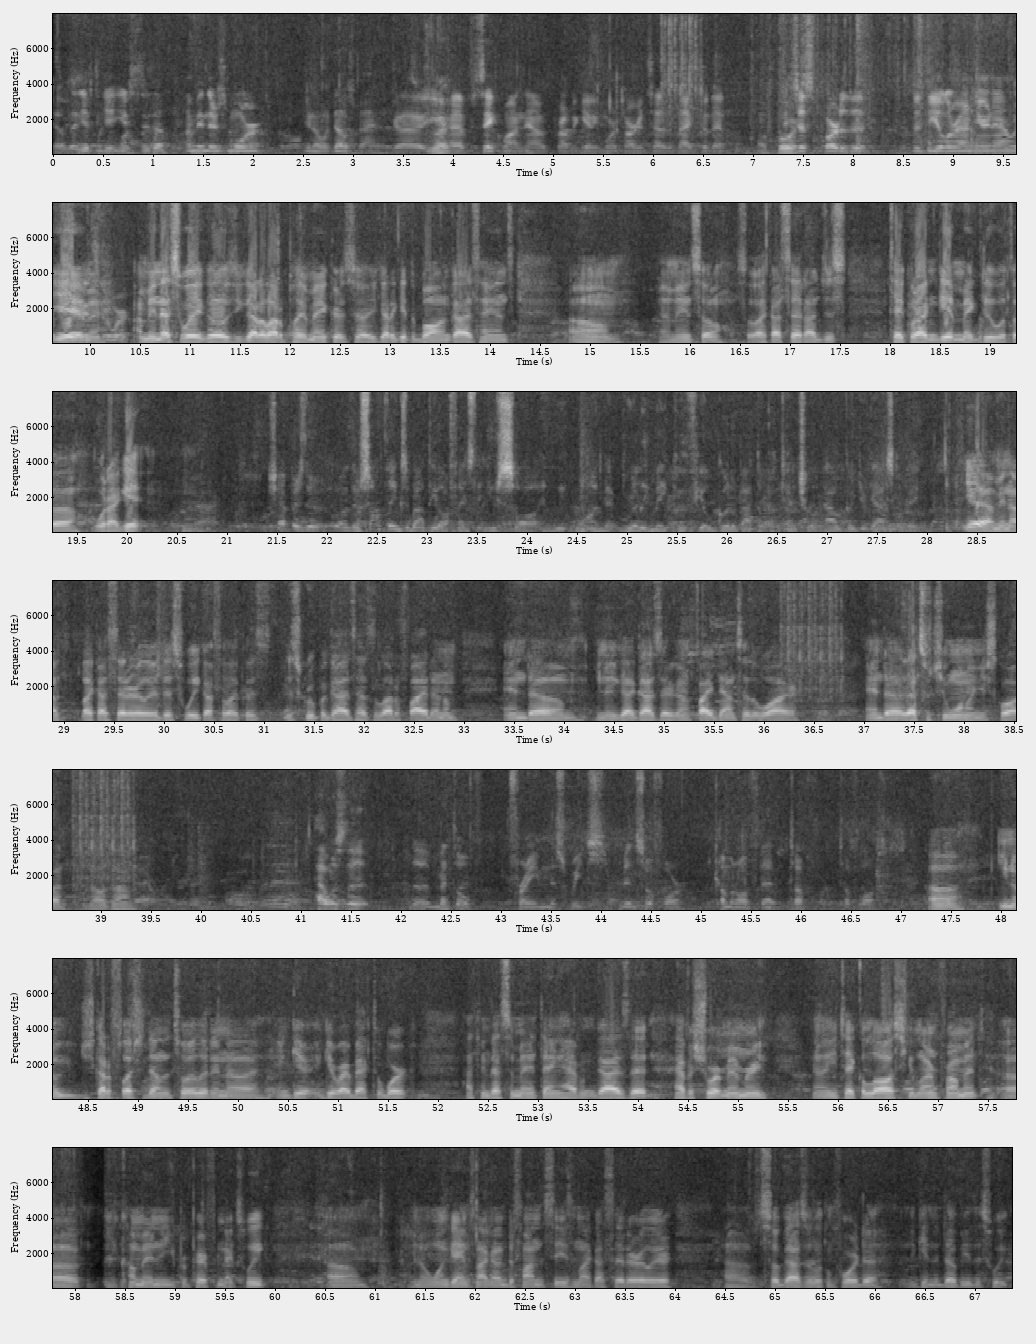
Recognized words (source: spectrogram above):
Something you have to get used to, though. I mean, there's more, you know, with Dell's back. Uh, you Right. have Saquon now, probably getting more targets out of the back for them. Of course. It's just part of the, the deal around here now. Yeah, way it's gonna man. work? I mean, that's the way it goes. You got a lot of playmakers. Uh, you got to get the ball in guys' hands. Um, I mean, so so like I said, I just take what I can get, and make do with uh, what I get. Shep, is there, are there some things about the offense that you saw in week one that really make you feel good about the potential of how good you guys can be? Yeah, I mean, I, like I said earlier this week, I feel like this this group of guys has a lot of fight in them, and um, you know, you got guys that are going to fight down to the wire, and uh, that's what you want on your squad at all times. How was the, the mental frame this week's been so far, coming off that tough, tough loss? Uh, you know, you just got to flush it down the toilet and uh, and get get right back to work. I think that's the main thing. Having guys that have a short memory. You know, you take a loss, you learn from it. Uh, you come in and you prepare for next week. Um, you know, one game's not going to define the season, like I said earlier. Uh, so guys are looking forward to getting the W this week.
